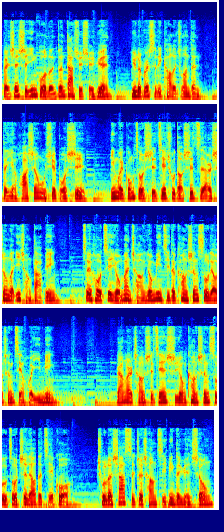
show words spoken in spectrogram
本身是英国伦敦大学学院。University College London 的演化生物学博士，因为工作时接触到狮子而生了一场大病，最后借由漫长又密集的抗生素疗程捡回一命。然而，长时间使用抗生素做治疗的结果，除了杀死这场疾病的元凶，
